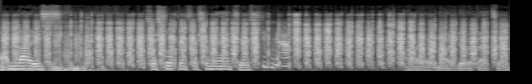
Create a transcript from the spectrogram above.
I'm nice. Just looking for some answers. I have no idea what that said.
